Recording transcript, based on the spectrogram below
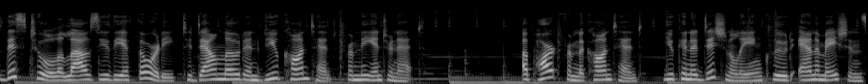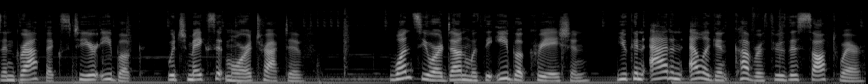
This tool allows you the authority to download and view content from the internet. Apart from the content, you can additionally include animations and graphics to your ebook, which makes it more attractive. Once you are done with the ebook creation, you can add an elegant cover through this software.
